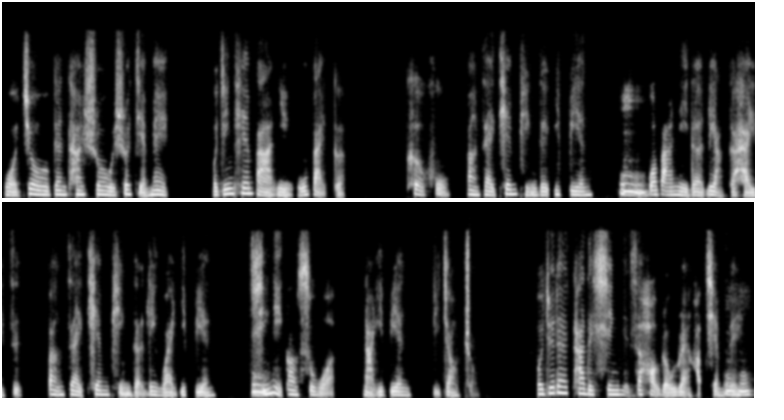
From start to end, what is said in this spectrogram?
我就跟他说：我说姐妹，我今天把你五百个。”客户放在天平的一边，嗯，我把你的两个孩子放在天平的另外一边，请你告诉我哪一边比较重。我觉得他的心也是好柔软、好谦卑，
